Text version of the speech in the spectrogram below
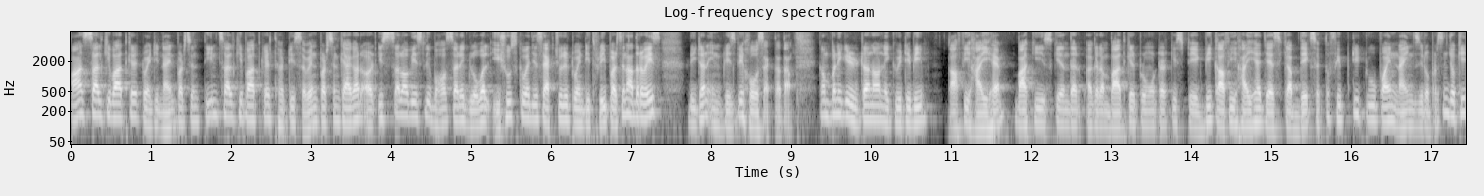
पाँच साल की बात करें ट्वेंटी नाइन परसेंट तीन साल की बात करें थर्टी सेवन परसेंट कैगर और इस साल ऑब्वियसली बहुत सारे ग्लोबल इशूज़ की वजह से actually twenty three percent otherwise return increase भी हो सकता था। कंपनी की रिटर्न ऑन इक्विटी भी काफ़ी हाई है। बाकी इसके अंदर अगर हम बात करें प्रोमोटर की स्टेक भी काफ़ी हाई है, जैसे कि आप देख सकते हो fifty two point nine zero percent जो कि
